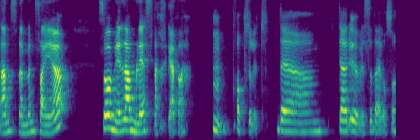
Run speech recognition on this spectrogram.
den stemmen sier, så vil den bli sterkere. Mm, absolutt. Det, det, er øvelse der også.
